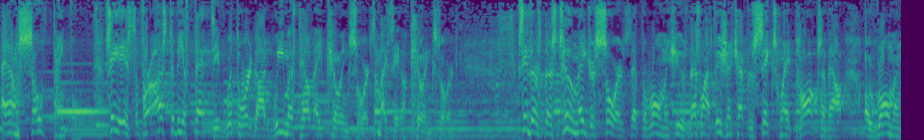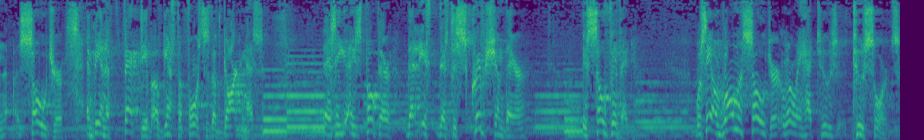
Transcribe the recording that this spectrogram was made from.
And I'm so thankful. See, it's for us to be effective with the Word of God, we must have a killing sword. Somebody say a killing sword. See, there's, there's two major swords that the Romans used. That's why Ephesians chapter 6, when it talks about a Roman soldier and being effective against the forces of darkness, as he, he spoke there, that is, the description there is so vivid. Well, see, a Roman soldier literally had two, two swords.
